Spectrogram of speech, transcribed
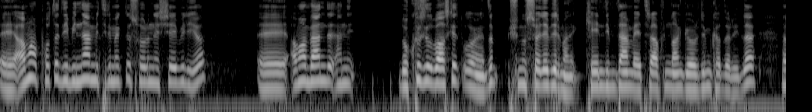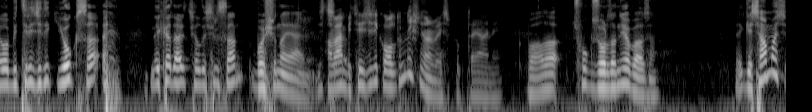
Ee, ama pota dibinden bitirmekte sorun yaşayabiliyor. Ee, ama ben de hani 9 yıl basketbol oynadım. Şunu söyleyebilirim hani kendimden ve etrafımdan gördüğüm kadarıyla hani o bitiricilik yoksa ne kadar çalışırsan boşuna yani. Hiç, Ama ben bitiricilik olduğunu düşünüyorum Westbrook'ta yani. Valla çok zorlanıyor bazen. Geçen maç,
